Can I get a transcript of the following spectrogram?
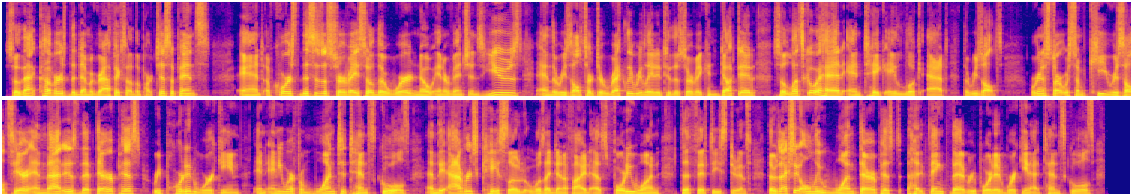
So that covers the demographics of the participants. And of course, this is a survey, so there were no interventions used, and the results are directly related to the survey conducted. So let's go ahead and take a look at the results. We're going to start with some key results here, and that is that therapists reported working in anywhere from 1 to 10 schools, and the average caseload was identified as 41 to 50 students. There's actually only one therapist, I think, that reported working at 10 schools,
